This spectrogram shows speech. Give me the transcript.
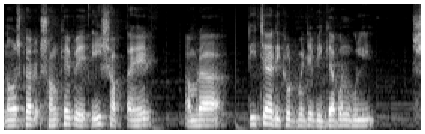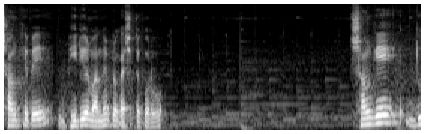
নমস্কার। সংক্ষেপে এই সপ্তাহের আমরা টিচার রিক্রুটমেন্টের বিজ্ঞাপনগুলি সংক্ষেপে ভিডিওর মাধ্যমে প্রকাশিত করব। সঙ্গে দু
